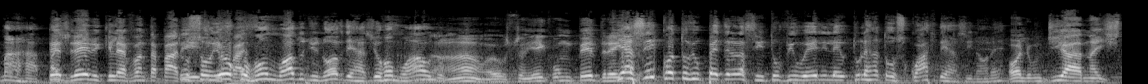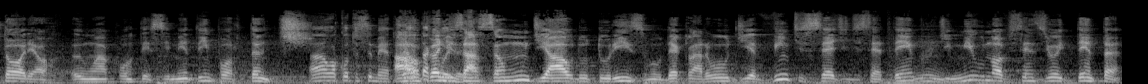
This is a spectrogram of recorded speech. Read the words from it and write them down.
Mas, rapaz, Pedreiro que levanta a parede. tu sonhou faz- com o Romualdo de novo, de Raci, o Romualdo? Não, eu sonhei com um pedreiro. E assim, quando tu viu o pedreiro assim, tu viu ele, le- tu levantou os quatro de Raci, não, né? Olha, um dia na história, um acontecimento importante. Ah, um acontecimento. já é A outra coisa. Organização Mundial do Turismo declarou dia 27 de setembro Hum. de 1980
